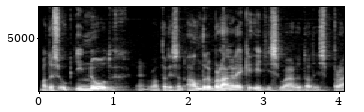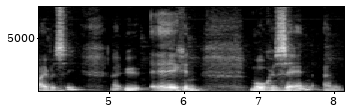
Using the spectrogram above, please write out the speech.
Maar dat is ook niet nodig. Hè, want er is een andere belangrijke ethische waarde, dat is privacy. Hè, uw eigen mogen zijn en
